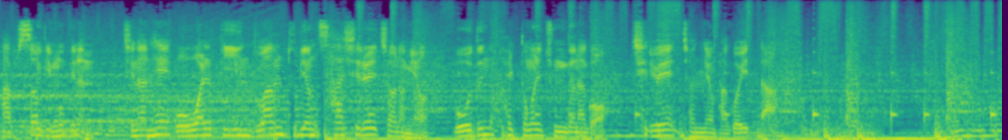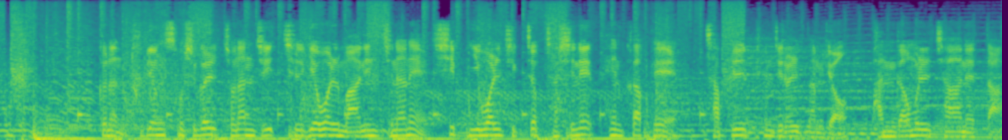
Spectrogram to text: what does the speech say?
앞서 김우빈은 지난해 5월 비인두암 투병 사실을 전하며 모든 활동을 중단하고 치료에 전념하고 있다. 그는 투병 소식을 전한 지 7개월 만인 지난해 12월 직접 자신의 팬카페에 자필 편지를 남겨 반가움을 자아냈다.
